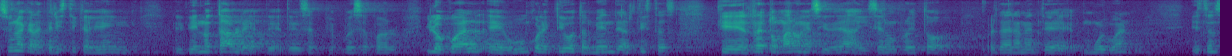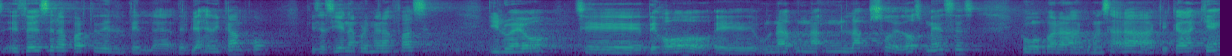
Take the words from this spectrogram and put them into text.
Es una característica bien bien notable de, ese, pueblo, y lo cual eh, hubo un colectivo también de artistas que retomaron esa idea e hicieron un proyecto verdaderamente muy bueno. Y entonces, esto era parte del, del, viaje de campo que se hacía en la primera fase y luego se dejó eh, un lapso de dos meses como para comenzar a que cada quien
